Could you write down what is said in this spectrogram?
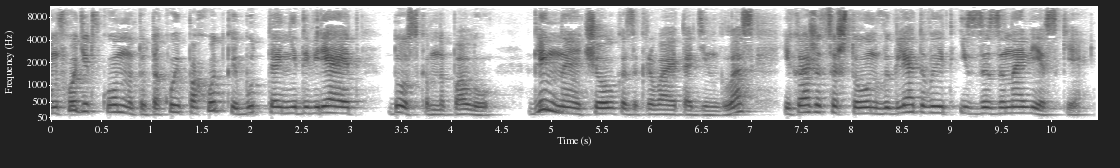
Он входит в комнату такой походкой, будто не доверяет доскам на полу. Длинная челка закрывает один глаз, и кажется, что он выглядывает из-за занавески.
